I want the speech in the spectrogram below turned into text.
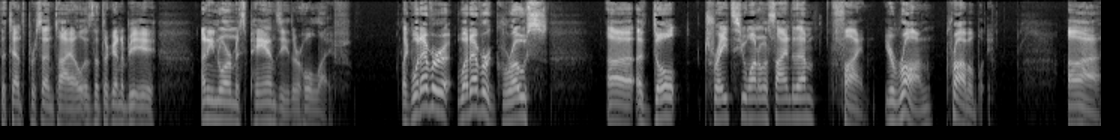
the 10th percentile is that they're going to be an enormous pansy their whole life. Like whatever whatever gross uh, adult traits you want to assign to them, fine. You're wrong, probably. Uh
